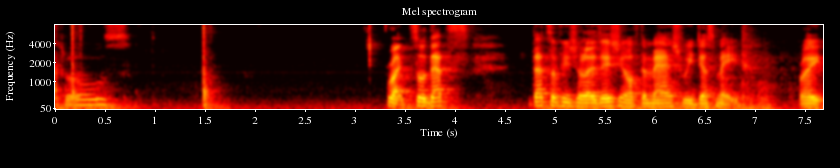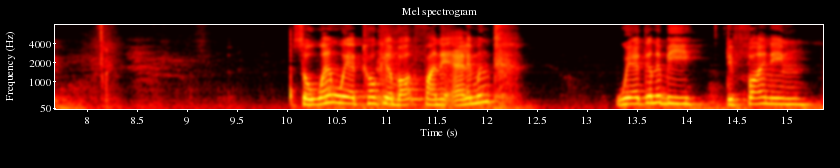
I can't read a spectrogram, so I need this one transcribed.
close. Right, so that's that's a visualization of the mesh we just made, right? So when we are talking about finite element, we are going to be defining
